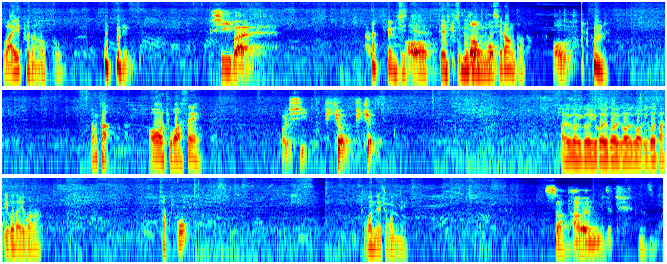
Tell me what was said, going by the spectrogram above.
와이프 나왔고 씨발. 데미지 어, 데미지 존나 들어오는 거 아파. 실한가? 어우, 평타. 어 좋아 세. 어씨, 비켜, 비켜. 아 이거 이거 이거 이거 이거 이거 이거다 이거다 이거다 잡고 죽었네 죽었네 써 다음에 당했습니다.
